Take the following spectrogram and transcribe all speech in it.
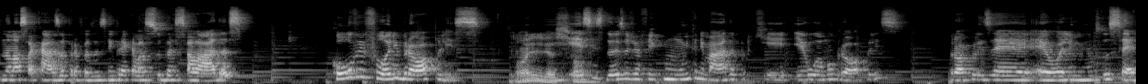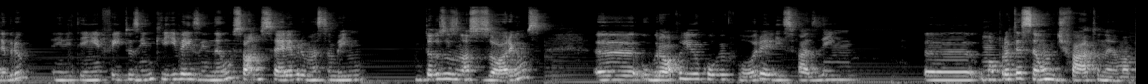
na nossa casa para fazer sempre aquelas super saladas. Couve-flor e brócolis. Olha só. Esses dois eu já fico muito animada porque eu amo brócolis. Brócolis é, é o alimento do cérebro. Ele tem efeitos incríveis e não só no cérebro, mas também em todos os nossos órgãos. Ah, o brócolis e o couve-flor, eles fazem uh, uma proteção, de fato, né? Uma,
